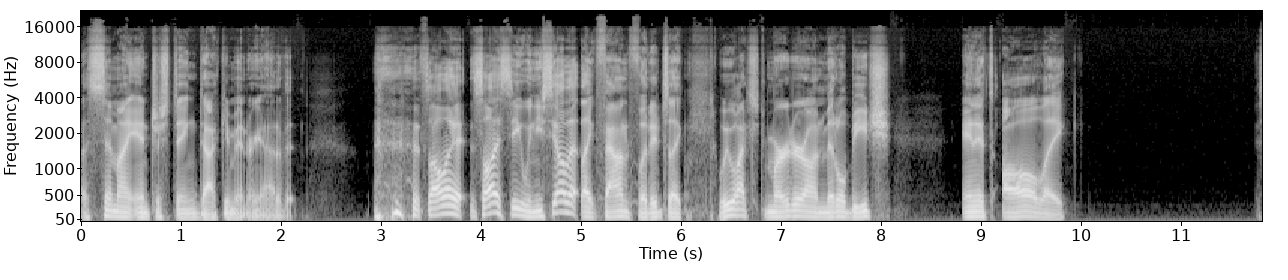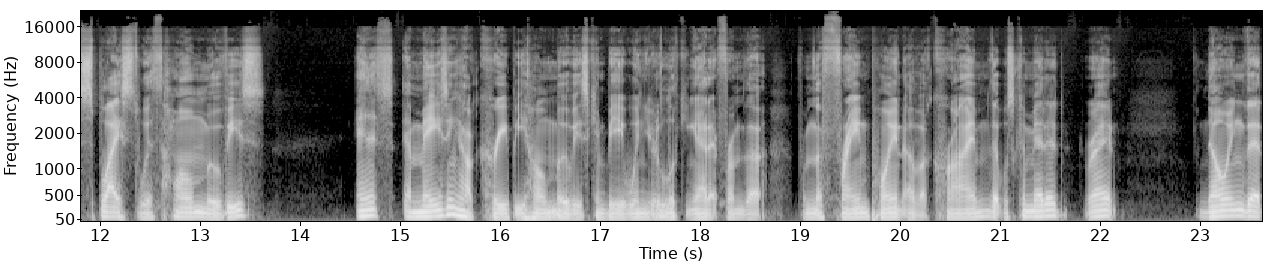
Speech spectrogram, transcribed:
a semi interesting documentary out of it. it's all I it's all I see when you see all that like found footage. Like we watched Murder on Middle Beach, and it's all like spliced with home movies. And it's amazing how creepy home movies can be when you're looking at it from the from the frame point of a crime that was committed, right? Knowing that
